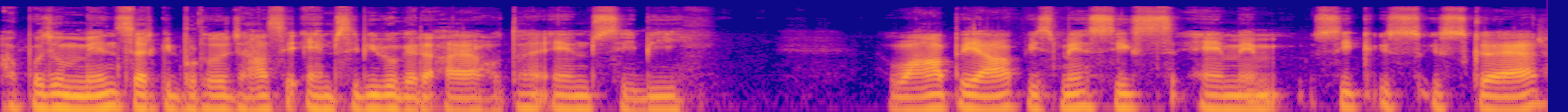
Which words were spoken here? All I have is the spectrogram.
आपका जो मेन सर्किट बोर्ड होता है, जहाँ से एम सी बी वगैरह आया होता है एम सी बी वहाँ पे आप इसमें six M M six square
